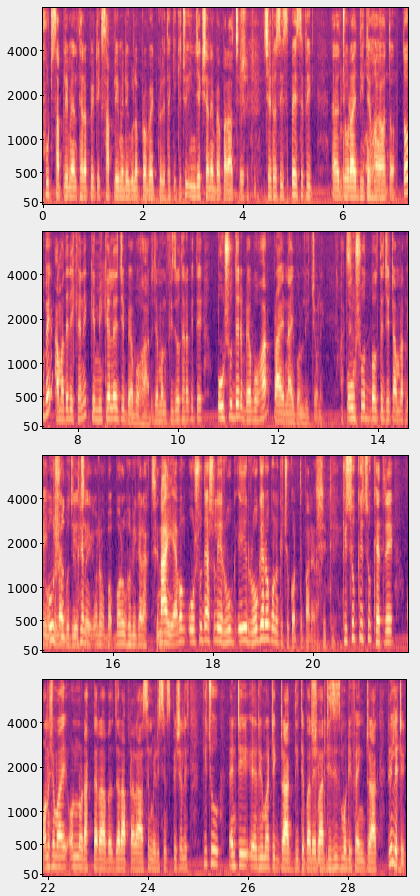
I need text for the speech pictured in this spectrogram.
ফুড সাপ্লিমেন্ট থেরাপিউটিক সাপ্লিমেন্ট এগুলো প্রোভাইড করে থাকি। কিছু ইঞ্জেকশনের ব্যাপার আছে সেটা হচ্ছে স্পেসিফিক জোড়ায় দিতে হয় হয়তো। তবে আমাদের এখানে কেমিক্যালের যে ব্যবহার যেমন ফিজিওথেরাপিতে ঔষধের ব্যবহার প্রায় নাই বললেই চলে। ঔষধ বলতে যেটা আমরা পেইন কিলার ঔষধ বুঝিয়েছি। বড় ভূমিকা রাখছে না। নাই এবং ওষুধে আসলে রোগ এই রোগেরও কোনো কিছু করতে পারে না। কিছু কিছু ক্ষেত্রে অনেক সময় অন্য ডাক্তাররা যারা আপনারা আছেন মেডিসিন স্পেশালিস্ট কিছু অ্যান্টি রিউমাটিক ড্রাগ দিতে পারে বা ডিজিজ মডিফাইং ড্রাগ রিলেটেড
